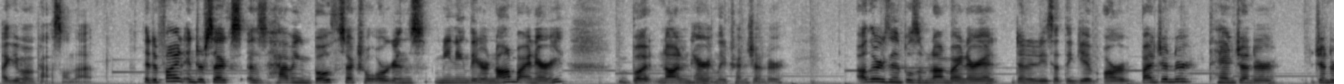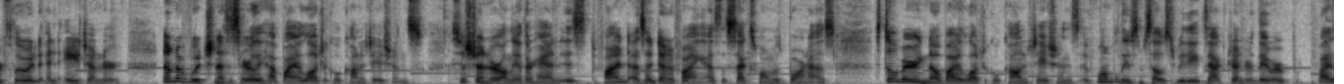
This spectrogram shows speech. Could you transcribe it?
I give them a pass on that. They define intersex as having both sexual organs, meaning they are non binary, but not inherently transgender. Other examples of non binary identities that they give are bigender, pangender, gender fluid, and agender, none of which necessarily have biological connotations. Cisgender, on the other hand, is defined as identifying as the sex one was born as, still bearing no biological connotations if one believes themselves to be the exact gender they were bi-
